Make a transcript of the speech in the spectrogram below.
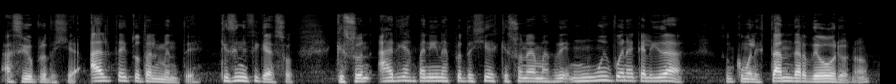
ha sido protegida, alta y totalmente. ¿Qué significa eso? Que son áreas marinas protegidas que son además de muy buena calidad, son como el estándar de oro, ¿no?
